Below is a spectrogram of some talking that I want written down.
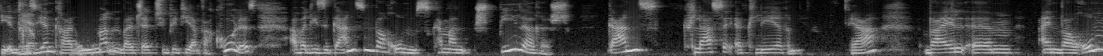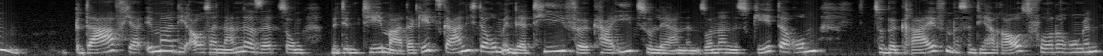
die interessieren ja. gerade niemanden, weil ChatGPT einfach cool ist. Aber diese ganzen Warums kann man spielerisch ganz klasse erklären. Ja, weil ähm, ein Warum bedarf ja immer die Auseinandersetzung mit dem Thema. Da geht es gar nicht darum, in der Tiefe KI zu lernen, sondern es geht darum, zu begreifen, was sind die Herausforderungen,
